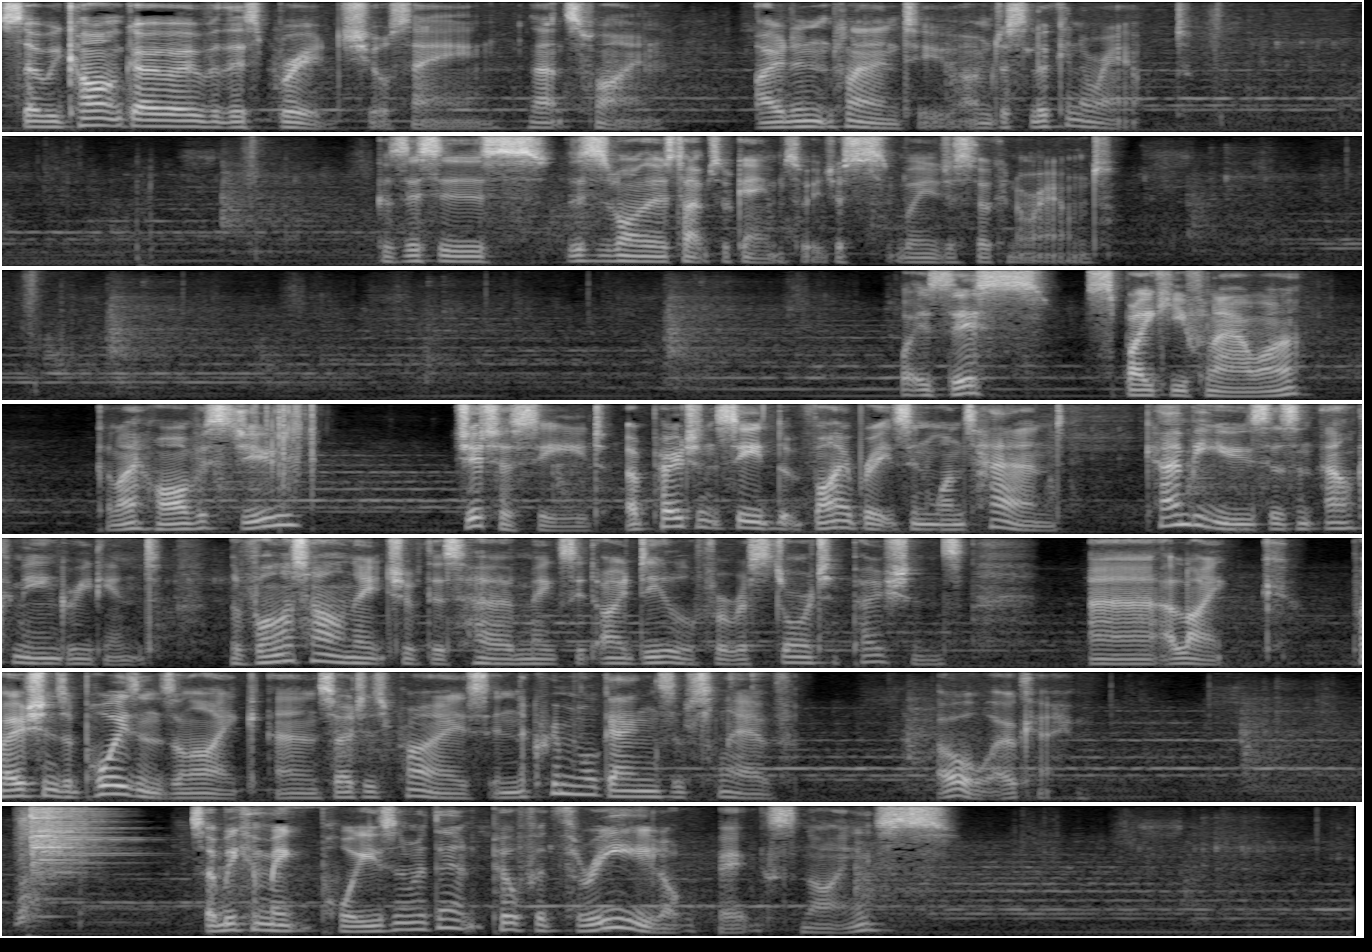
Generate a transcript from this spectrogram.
So we can't go over this bridge, you're saying? That's fine. I didn't plan to. I'm just looking around because this is this is one of those types of games where you just when you're just looking around. What is this? Spiky flower. Can I harvest you? Jitter seed, a potent seed that vibrates in one's hand, can be used as an alchemy ingredient. The volatile nature of this herb makes it ideal for restorative potions uh, alike. Potions are poisons alike, and so it is prized in the criminal gangs of Slev. Oh, okay. So we can make poison with it? Pilfer three lockpicks, nice.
